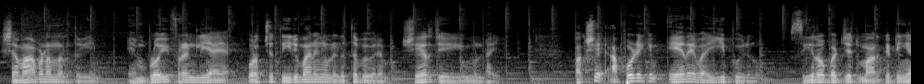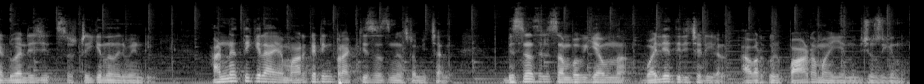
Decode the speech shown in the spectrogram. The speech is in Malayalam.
ക്ഷമാപണം നടത്തുകയും എംപ്ലോയി ഫ്രണ്ട്ലിയായ കുറച്ച് തീരുമാനങ്ങൾ എടുത്ത വിവരം ഷെയർ ചെയ്യുകയും ഉണ്ടായി പക്ഷേ അപ്പോഴേക്കും ഏറെ വൈകിപ്പോയിരുന്നു. സീറോ ബഡ്ജറ്റ് മാർക്കറ്റിംഗ് അഡ്വാന്റേജ് സൃഷ്ടിക്കുന്നതിന് വേണ്ടി അൺഎത്തിക്കലായ മാർക്കറ്റിംഗ് പ്രാക്ടീസസിന് ശ്രമിച്ചാൽ ബിസിനസ്സിൽ സംഭവിക്കാവുന്ന വലിയ തിരിച്ചടികൾ അവർക്കൊരു പാഠമായി എന്ന് വിശ്വസിക്കുന്നു.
